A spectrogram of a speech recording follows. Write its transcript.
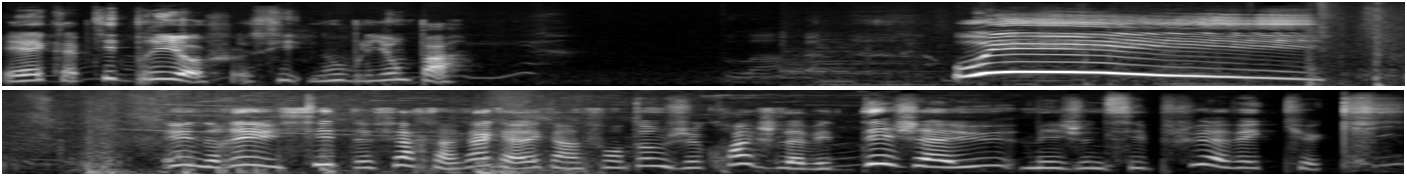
Et avec la petite brioche aussi, n'oublions pas. Oui Une réussite de faire crac avec un fantôme. Je crois que je l'avais déjà eu, mais je ne sais plus avec qui.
